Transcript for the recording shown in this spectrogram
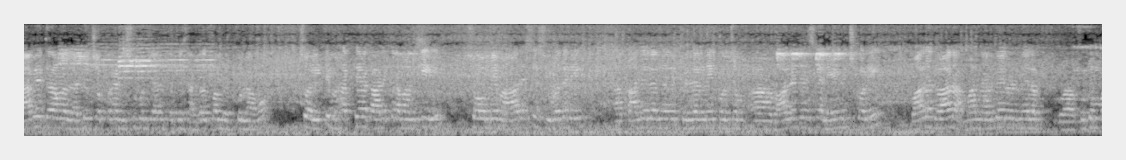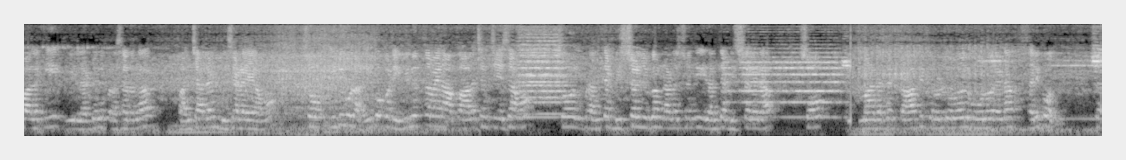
యాభై గ్రాముల లడ్డు చొప్పున డిస్ట్రిబ్యూట్ చేయాలని సంకల్పం పెట్టుకున్నాము. సో ఇట్టి మహత్తర కార్యక్రమానికి సో మేము ఆర్ఎస్ఎస్ యువతని ఆ పిల్లల్ని కొంచెం వాలంటీర్స్గా నియమించుకొని వాళ్ళ ద్వారా మా నలభై రెండు వేల కుటుంబాలకి ఈ లడ్డూని ప్రసాదంగా పంచాలని డిసైడ్ అయ్యాము. సో ఇది కూడా ఇంకొకటి వినూత్నమైన ఒక ఆలోచన చేశాము. సో ఇప్పుడు అంతా డిజిటల్ యుగం నడుస్తుంది ఇదంతా డిజిటల్ era. సో మా దగ్గర ట్రాఫిక్ రెండు రోజులు మూడు రోజులైనా సరిపోదు. సో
